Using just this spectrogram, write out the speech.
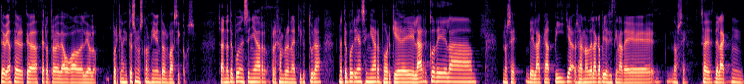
Te voy a hacer, te voy a hacer otra vez de abogado del diablo, porque necesitas unos conocimientos básicos. O sea, no te puedo enseñar, por ejemplo, en arquitectura, no te podría enseñar porque el arco de la, no sé, de la capilla, o sea, no de la capilla Sistina, de, no sé, ¿sabes? De la mm,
